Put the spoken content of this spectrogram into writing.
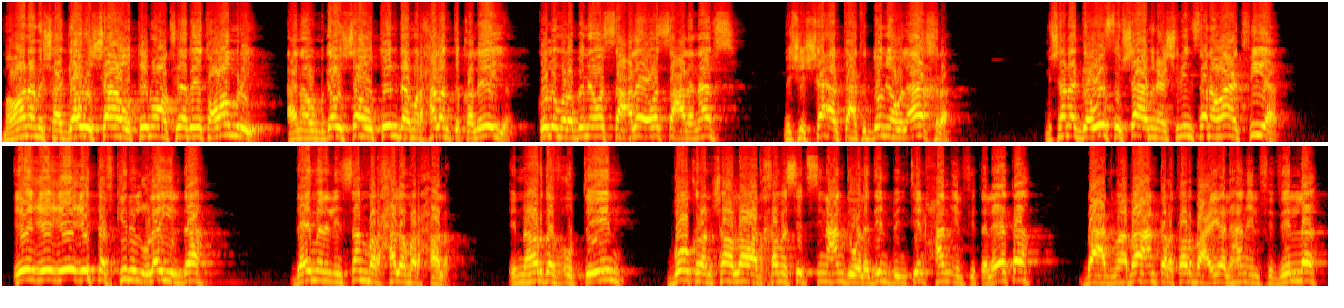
ما هو أنا مش هتجوز شقة اوضتين وأقعد فيها بقية عمري. أنا متجوز شقة اوضتين ده مرحلة انتقالية. كل ما ربنا يوسع عليا يوسع على نفسي. مش الشقة بتاعت الدنيا والآخرة. مش أنا اتجوزت في شقة من 20 سنة وقاعد فيها. إيه إيه إيه إيه التفكير القليل ده؟ دايما الإنسان مرحلة مرحلة. النهارده في أوضتين بكرة إن شاء الله بعد خمس ست سنين عندي ولدين بنتين هنقل في ثلاثة بعد ما بقى عن ثلاث أربع عيال هنقل في فيلا.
